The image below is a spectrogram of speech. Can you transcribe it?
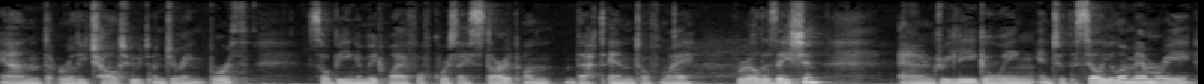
and the early childhood and during birth. So, being a midwife, of course, I start on that end of my realization and really going into the cellular memory,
